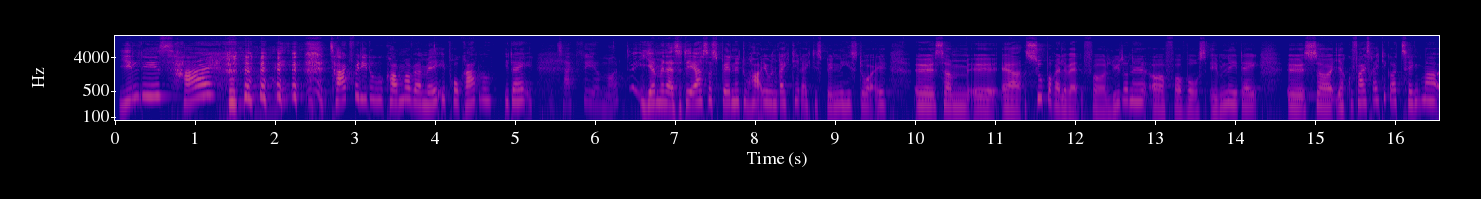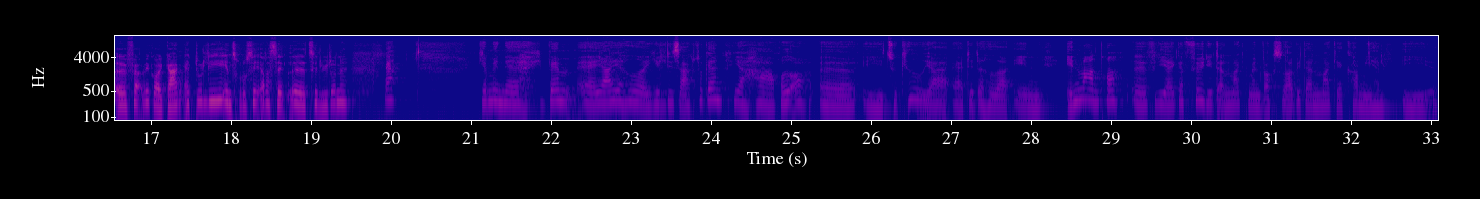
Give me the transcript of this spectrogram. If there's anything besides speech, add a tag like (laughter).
Yildiz, hej. Hej. (laughs) tak fordi du kunne komme og være med i programmet i dag. Tak fordi jeg måtte. Jamen altså, det er så spændende. Du har jo en rigtig, rigtig spændende historie, øh, som øh, er super relevant for lytterne og for vores emne i dag. Øh, så jeg kunne faktisk rigtig godt tænke mig, øh, før vi går i gang, at du lige introducerer dig selv øh, til lytterne. Jamen, øh, hvem er jeg? Jeg hedder Yildiz Akdogan. Jeg har rødder øh, i Tyrkiet. Jeg er det, der hedder en indvandrer, øh, fordi jeg ikke er født i Danmark, men vokset op i Danmark. Jeg kom i, i, øh,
